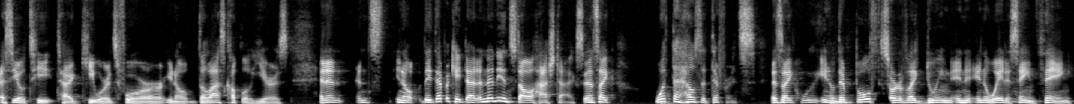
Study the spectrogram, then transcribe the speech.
SEO t- tag keywords for, you know, the last couple of years. And then, and, you know, they deprecate that and then they install hashtags. And it's like, what the hell's the difference? It's like you know mm. they're both sort of like doing in in a way the same thing,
